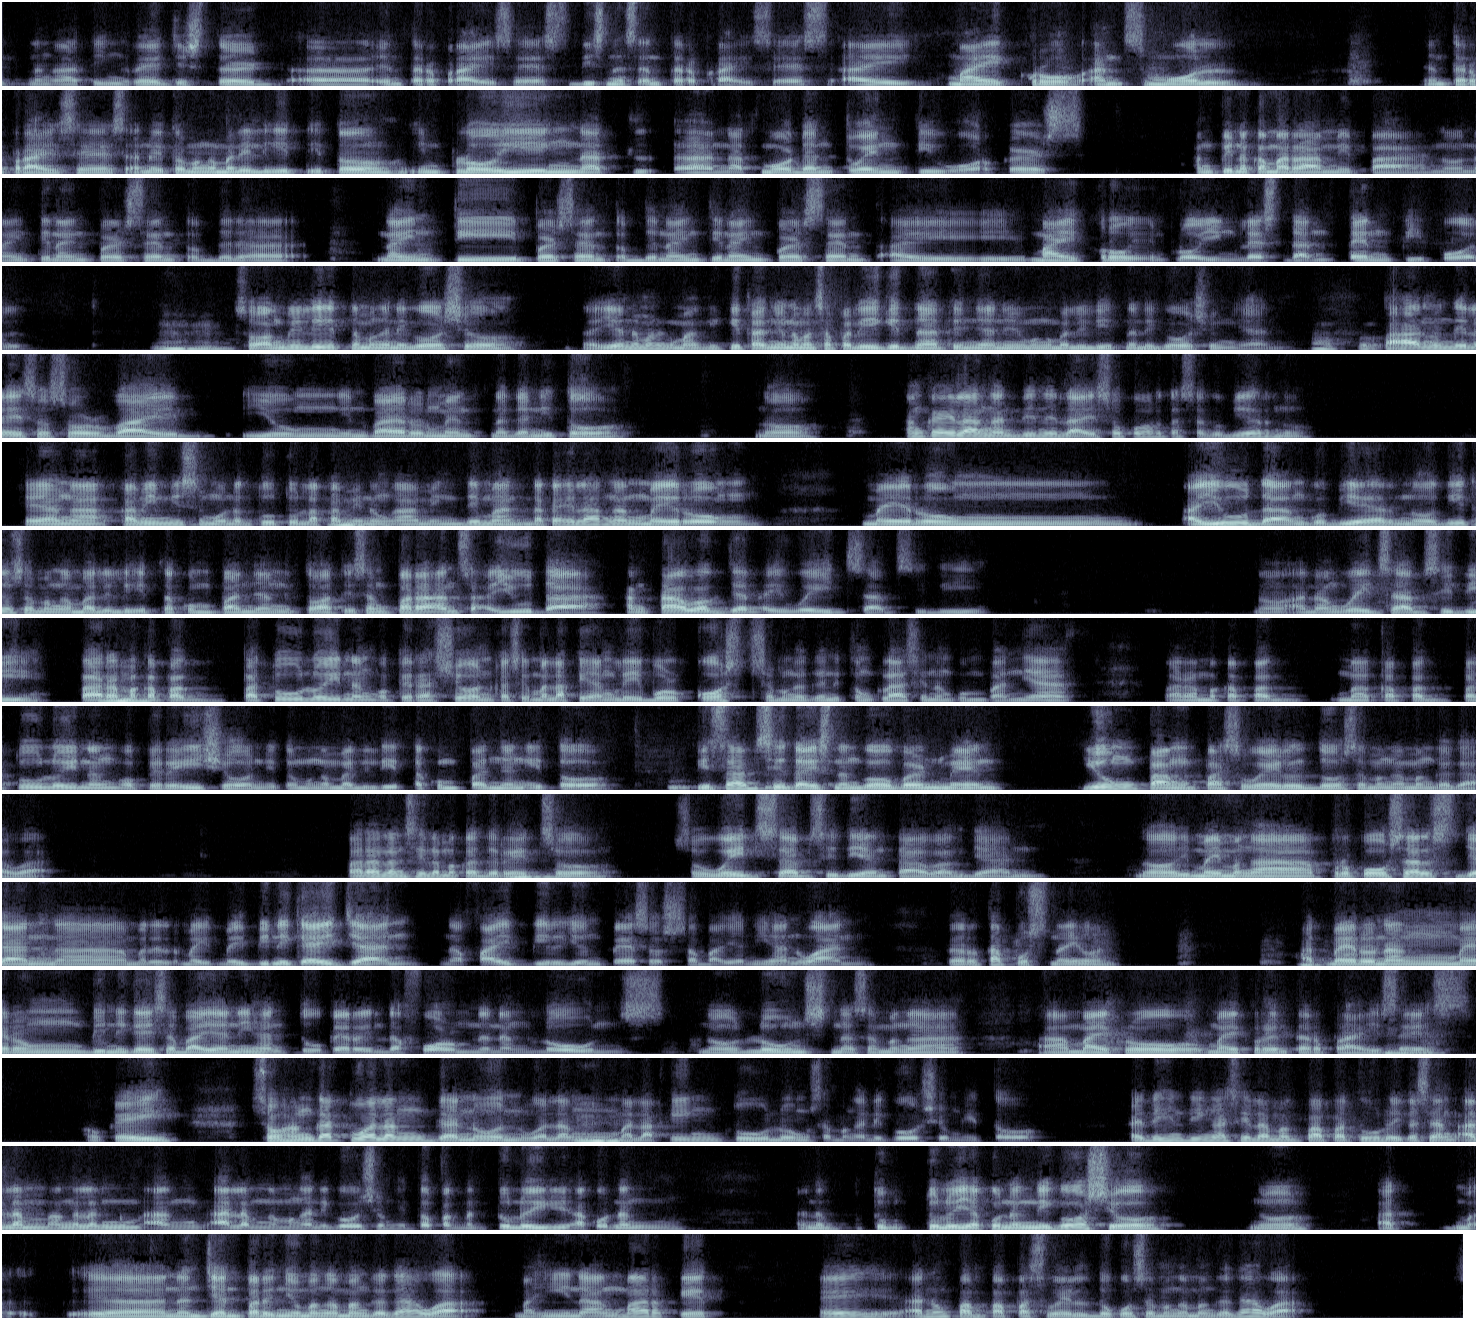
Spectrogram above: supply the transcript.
ng ating registered uh, enterprises, business enterprises ay micro and small enterprises. Ano ito mga maliliit ito, employing not uh, not more than 20 workers. Ang pinakamarami pa, no, 99% of the uh, 90% of the 99% ay micro, employing less than 10 people. Mm-hmm. So ang liliit na mga negosyo, yan naman, makikita nyo naman sa paligid natin yan, yung mga maliliit na negosyong yan. Paano nila iso-survive yung environment na ganito, no? Ang kailangan din nila ay suporta sa gobyerno. Kaya nga kami mismo nagtutulak kami mm-hmm. ng aming demand na kailangang mayroong mayroong ayuda ang gobyerno dito sa mga maliliit na kumpanyang ito at isang paraan sa ayuda, ang tawag diyan ay wage subsidy. No, anong wage subsidy? Para mm-hmm. makapagpatuloy ng operasyon kasi malaki ang labor cost sa mga ganitong klase ng kumpanya. Para makapag makapagpatuloy ng operation itong mga maliliit na kumpanyang ito, i-subsidize ng government yung pangpasweldo sa mga manggagawa. Para lang sila makadiretso. Mm-hmm. So wage subsidy ang tawag diyan. No, may mga proposals diyan na may, may binigay diyan na 5 billion pesos sa Bayanihan 1 pero tapos na 'yon. At mayroon ng mayroong binigay sa bayanihan too pero in the form na ng loans, no? Loans na sa mga uh, micro micro enterprises. Okay? So hangga't walang ganun, walang mm-hmm. malaking tulong sa mga negosyong ito, ay di hindi nga sila magpapatuloy kasi ang alam ang alam, ang alam ng mga negosyong ito pag nagtuloy ako ng nagtuloy ako ng negosyo, no? At uh, nandyan pa rin yung mga manggagawa, mahina ang market, eh anong pampapasweldo ko sa mga manggagawa?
